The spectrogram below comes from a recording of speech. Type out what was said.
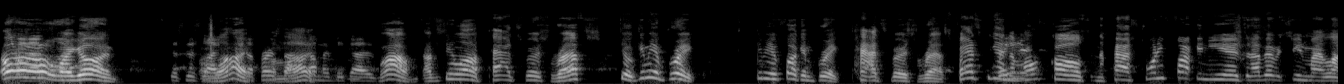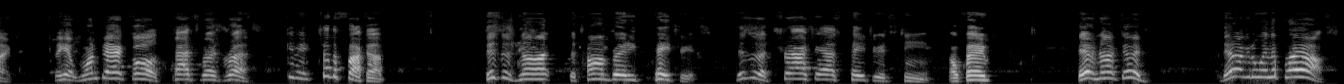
Oh my god! This is I'm like live. the 1st I'm time live. coming because Wow, I've seen a lot of Pats versus refs. Dude, give me a break. Give me a fucking break. Pats versus refs. Pats been getting the most calls in the past 20 fucking years that I've ever seen in my life. They get one bad call, it's Pats versus refs. Give me, shut the fuck up. This is not the Tom Brady Patriots. This is a trash ass Patriots team, okay? They're not good. They're not going to win the playoffs.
